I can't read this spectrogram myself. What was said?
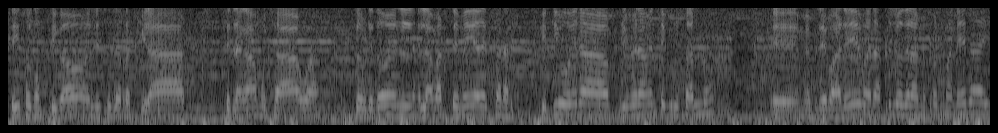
se hizo complicado el hecho de respirar, se tragaba mucha agua, sobre todo en la parte media del canal. El objetivo era primeramente cruzarlo, eh, me preparé para hacerlo de la mejor manera y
